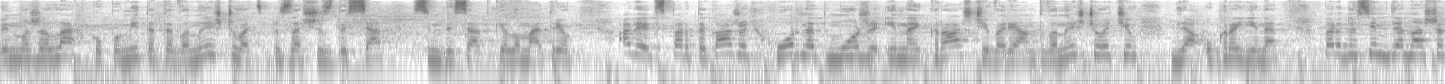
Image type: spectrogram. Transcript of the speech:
Він може легко помітити винищувач за 60-70 кілометрів. Авіаексперти кажуть, Хорнет може і найкращий варіант винищувачів для України. Передусім для наших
